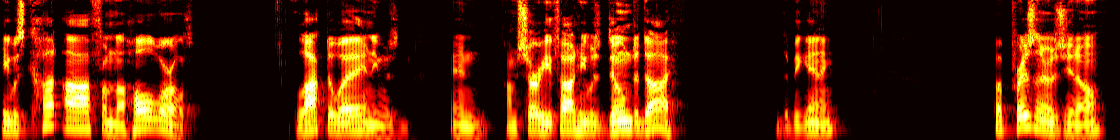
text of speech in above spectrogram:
He was cut off from the whole world, locked away, and he was, and I'm sure he thought he was doomed to die at the beginning. But prisoners, you know,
